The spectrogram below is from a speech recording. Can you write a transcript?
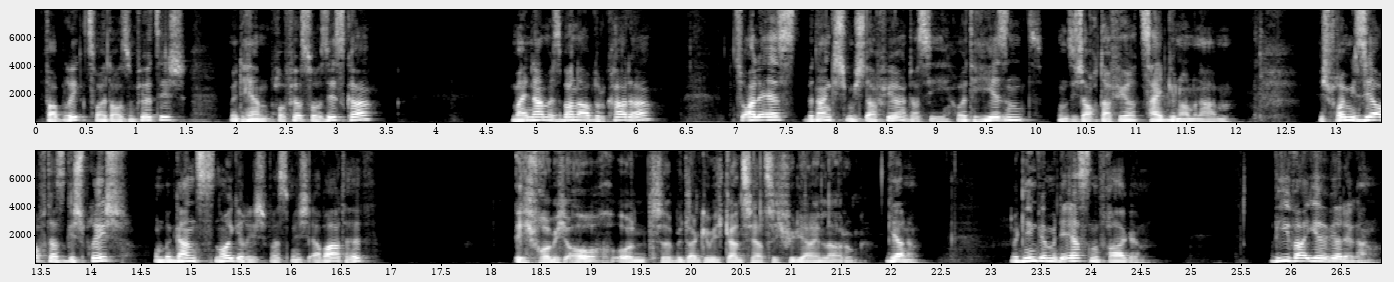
Fabrik 2040 mit Herrn Professor Siska mein Name ist Bana Abdul Kader. Zuallererst bedanke ich mich dafür, dass Sie heute hier sind und sich auch dafür Zeit genommen haben. Ich freue mich sehr auf das Gespräch und bin ganz neugierig, was mich erwartet. Ich freue mich auch und äh, bedanke mich ganz herzlich für die Einladung. Gerne. Beginnen wir mit der ersten Frage. Wie war Ihr Werdegang?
